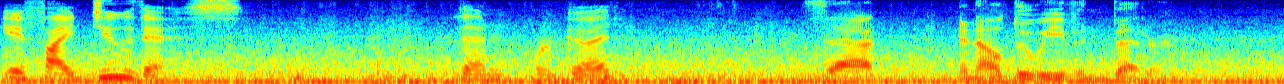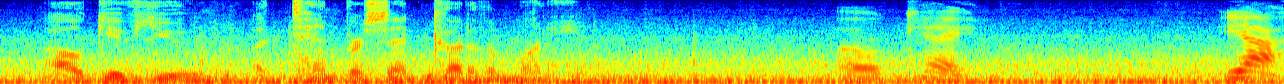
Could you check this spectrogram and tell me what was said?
if I do this, then we're good? That, and I'll do even better. I'll give you a 10% cut of the money. Okay. Yeah,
